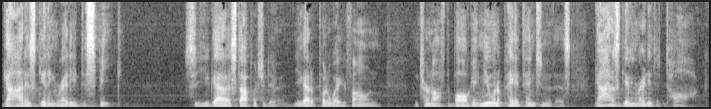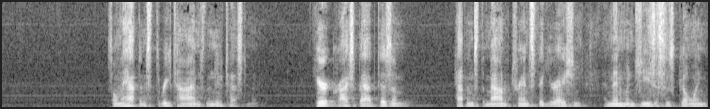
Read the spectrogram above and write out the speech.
God is getting ready to speak. So you got to stop what you're doing. You got to put away your phone and turn off the ball game. You want to pay attention to this. God is getting ready to talk. This only happens three times in the New Testament. Here at Christ's baptism, happens at the Mount of Transfiguration, and then when Jesus is going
